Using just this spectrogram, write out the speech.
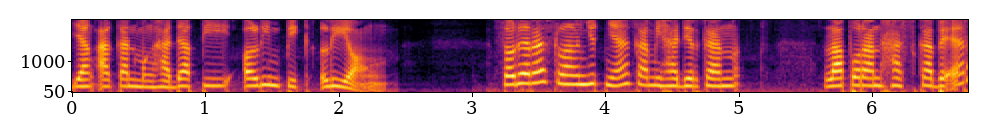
yang akan menghadapi Olympique Lyon. Saudara, selanjutnya kami hadirkan laporan khas KBR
